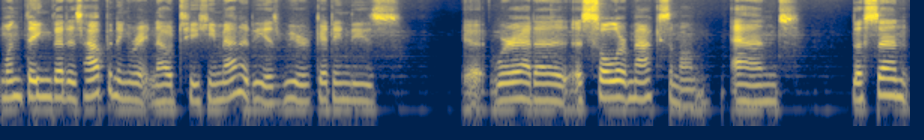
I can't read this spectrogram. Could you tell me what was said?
one thing that is happening right now to humanity is we are getting these, we're at a, a solar maximum, and the sun,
